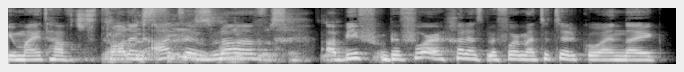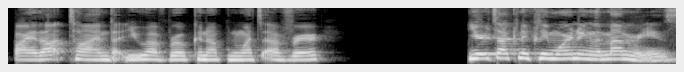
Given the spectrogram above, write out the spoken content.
You might have just yeah, fallen out of love uh, before before ما and like by that time that you have broken up and whatever, you're technically mourning the memories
